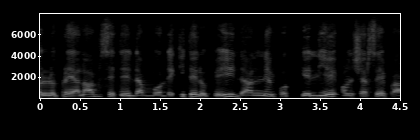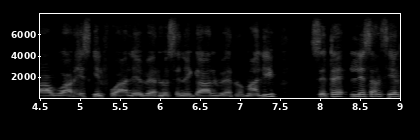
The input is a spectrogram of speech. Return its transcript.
le préalable, c'était d'abord de quitter le pays dans n'importe quel lieu. On ne cherchait pas à voir est-ce qu'il faut aller vers le Sénégal, vers le Mali. C'était l'essentiel,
